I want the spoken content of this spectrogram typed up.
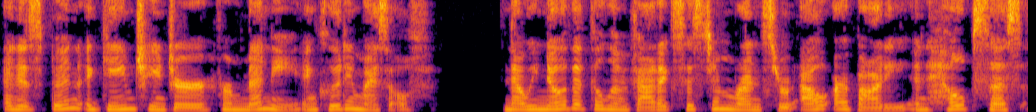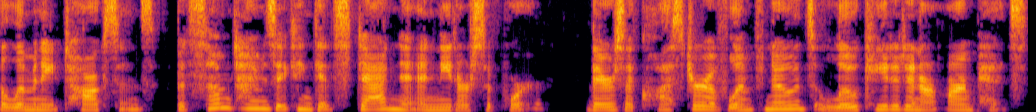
And it's been a game changer for many, including myself. Now we know that the lymphatic system runs throughout our body and helps us eliminate toxins, but sometimes it can get stagnant and need our support. There's a cluster of lymph nodes located in our armpits,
